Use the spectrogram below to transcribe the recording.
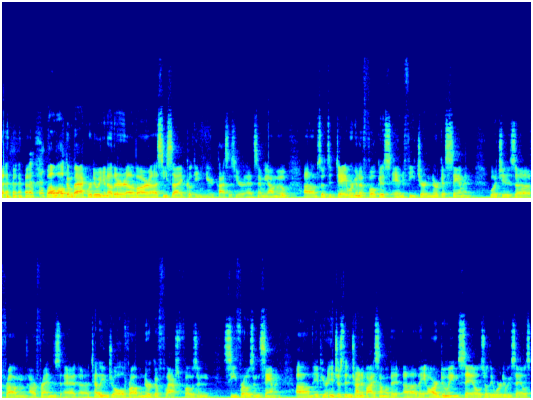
well, welcome back. We're doing another of our uh, seaside cooking here classes here at Semiahmoo. Um, so today we're going to focus and feature Nerka salmon which is uh, from our friends at uh, Telly and Joel from Nerka Flash Frozen Sea Frozen Salmon. Um, if you're interested in trying to buy some of it, uh, they are doing sales, or they were doing sales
